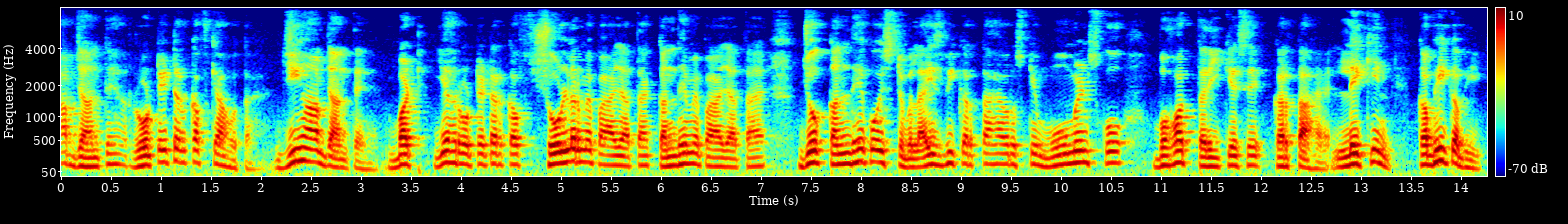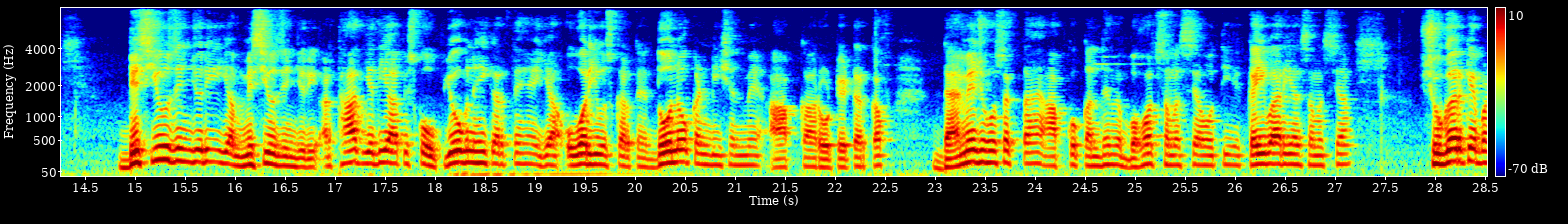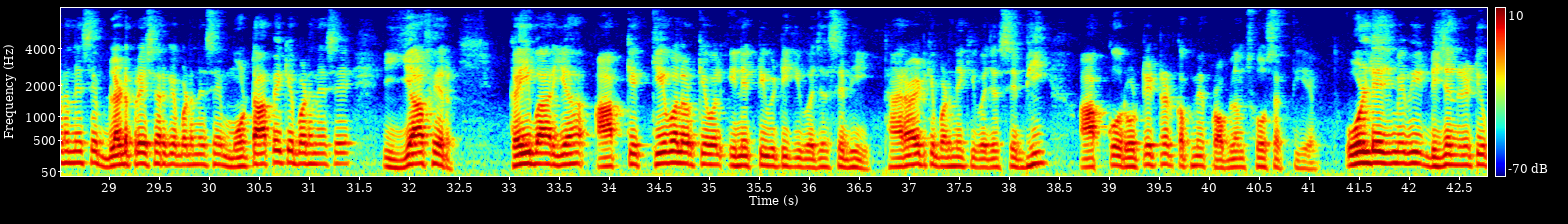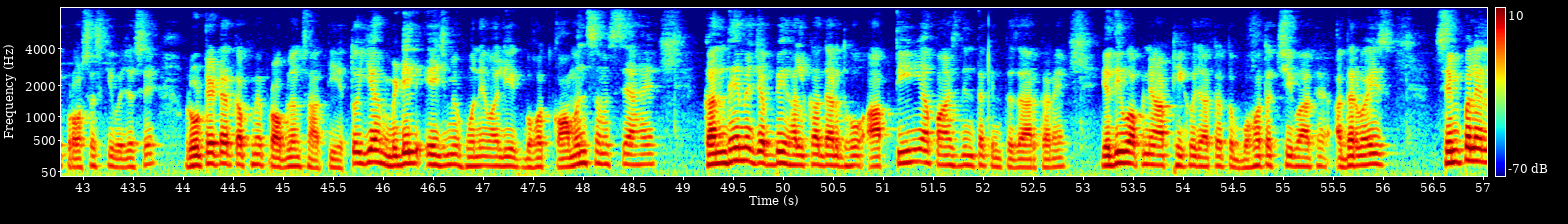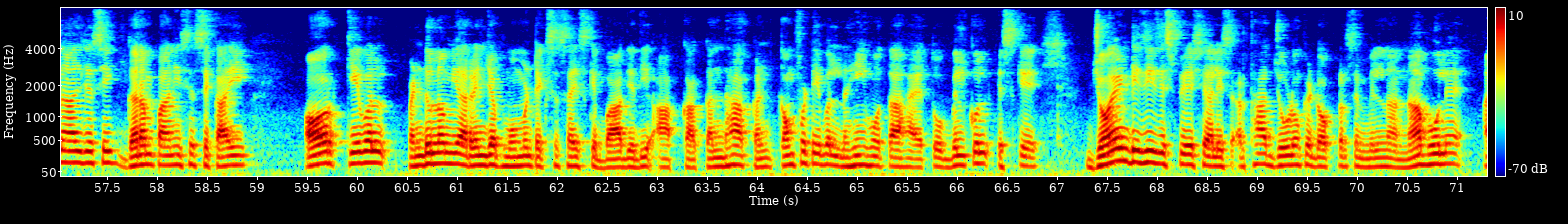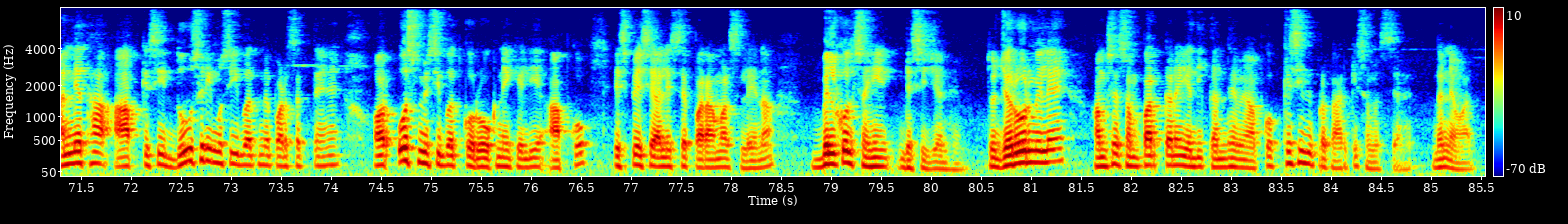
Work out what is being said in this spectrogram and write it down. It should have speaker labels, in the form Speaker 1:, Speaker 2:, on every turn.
Speaker 1: आप जानते हैं रोटेटर कफ क्या होता है? जी हाँ आप जानते हैं। बट यह रोटेटर कफ शोल्डर में पाया जाता है, कंधे में पाया जाता है, जो कंधे को स्टेबलाइज भी करता है और उसके मूवमेंट्स को बहुत तरीके से करता है। लेकिन कभी कभी डिसयूज इंजरी या मिसयूज इंजरी, अर्थात यदि आप इसको उपयोग नहीं करते हैं या ओवर यूज़ करते हैं, दोनों कंडीशन में आपका रोटेटर कफ डैमेज हो सकता है। आपको कंधे में बहुत समस्या होती है। कई बार यह समस्या शुगर के बढ़ने से, ब्लड प्रेशर के बढ़ने से, मोटापे के बढ़ने से, या फिर कई बार यह आपके केवल और केवल इनएक्टिविटी की वजह से भी थायराइड के बढ़ने की वजह से भी आपको रोटेटर कप में प्रॉब्लम्स हो सकती है। ओल्ड एज में भी डिजेनरेटिव प्रोसेस की वजह से रोटेटर कप में प्रॉब्लम्स आती है। तो यह मिडिल एज में होने वाली एक बहुत कॉमन समस्या है। कंधे में जब भी हल्का दर्द हो, आप तीन या पाँच दिन तक इंतज़ार करें। यदि वो अपने आप ठीक हो जाता है तो बहुत अच्छी बात है। अदरवाइज़ सिंपल एनालजेसिक गर्म पानी से सिकाई और केवल पेंडुलम या रेंज ऑफ़ मोमेंट एक्सरसाइज के बाद यदि आपका कंधा कंफर्टेबल नहीं होता है तो बिल्कुल इसके जॉइंट डिज़ीज़ स्पेशलिस्ट अर्थात जोड़ों के डॉक्टर से मिलना ना भूलें। अन्यथा आप किसी दूसरी मुसीबत में पड़ सकते हैं और उस मुसीबत को रोकने के लिए आपको स्पेशलिस्ट से परामर्श लेना बिल्कुल सही डिसीज़न है। तो ज़रूर मिलें, हमसे संपर्क करें यदि कंधे में आपको किसी भी प्रकार की समस्या है। धन्यवाद।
